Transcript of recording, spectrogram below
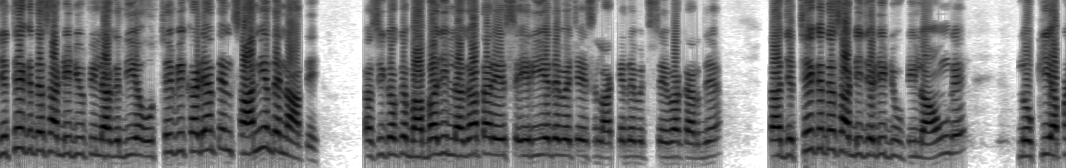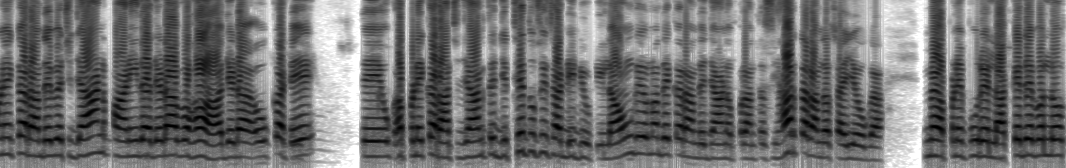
ਜਿੱਥੇ ਕਿਤੇ ਸਾਡੀ ਡਿਊਟੀ ਲੱਗਦੀ ਹੈ ਉੱਥੇ ਵੀ ਖੜਿਆਂ ਤੇ ਇਨਸਾਨੀਅਤ ਦੇ ਨਾਂ ਤੇ। ਅਸੀਂ ਕਿਉਂਕਿ ਬਾਬਾ ਜੀ ਲਗਾਤਾਰ ਇਸ ਏਰੀਏ ਦੇ ਵਿੱਚ, ਇਸ ਇਲਾਕੇ ਦੇ ਵਿੱਚ ਸੇਵਾ ਕਰਦੇ ਆ। ਤਾਂ ਜਿੱਥੇ ਕਿਤੇ ਸਾਡੀ ਜਿਹੜੀ ਡਿਊਟੀ ਲਾਉਂਗੇ, ਲੋਕੀ ਆਪਣੇ ਘਰਾਂ ਦੇ ਵਿੱਚ ਜਾਣ, ਪਾਣੀ ਦਾ ਜਿਹੜਾ ਵਹਾਅ, ਜਿਹੜਾ ਉਹ ਘਟੇ ਤੇ ਉਹ ਆਪਣੇ ਘਰਾਂ 'ਚ ਜਾਣ ਤੇ ਜਿੱਥੇ ਤੁਸੀਂ ਸਾਡੀ ਡਿਊਟੀ ਲਾਉਂਗੇ, ਉਹਨਾਂ ਦੇ ਘਰਾਂ ਦੇ ਜਾਣ ਉਪਰੰਤ ਅਸੀਂ ਹਰ ਤਰ੍ਹਾਂ ਦਾ ਸਹਿਯੋਗ ਆ। ਮੈਂ ਆਪਣੇ ਪੂਰੇ ਇਲਾਕੇ ਦੇ ਵੱਲੋਂ,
